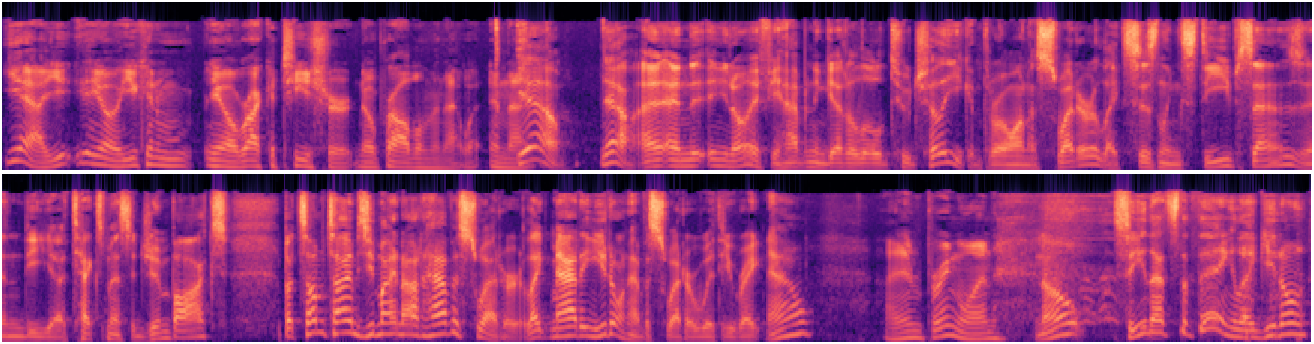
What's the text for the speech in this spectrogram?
Yeah, you, you know, you can, you know, rock a t-shirt, no problem in that, way. in that. Yeah, yeah, and, and you know, if you happen to get a little too chilly, you can throw on a sweater, like Sizzling Steve says in the uh, text message inbox. But sometimes you might not have a sweater. Like Maddie, you don't have a sweater with you right now. I didn't bring one. No, see, that's the thing. Like you don't,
